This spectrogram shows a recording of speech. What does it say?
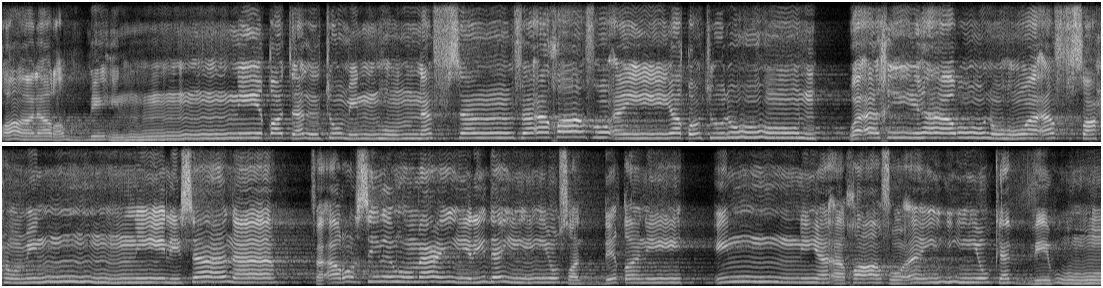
قال رب إني قتلت منهم نفسا فأخاف أن يقتلون وأخي هارون هو أفصح مني لسانا فأرسله معي ردا يصدقني إني أخاف أن يكذبون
